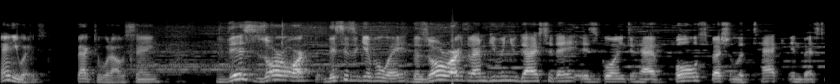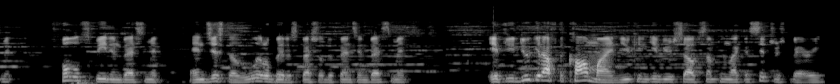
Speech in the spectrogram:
Anyways, back to what I was saying. This Zoroark, this is a giveaway. The Zoroark that I'm giving you guys today is going to have full special attack investment, full speed investment, and just a little bit of special defense investment. If you do get off the Calm Mind, you can give yourself something like a Sitrus Berry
